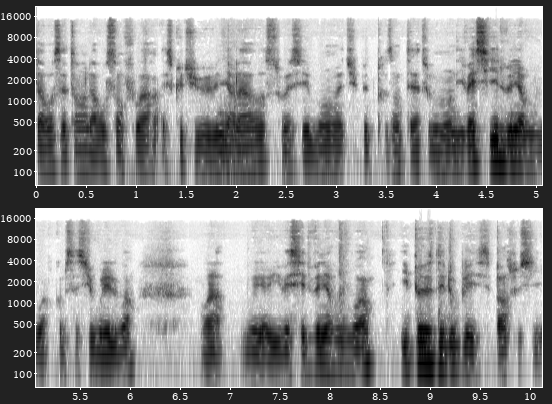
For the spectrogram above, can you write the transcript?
Laros, attends, Laros en foire. Est-ce que tu veux venir, Laros Ouais, c'est bon. Ouais, tu peux te présenter à tout le monde. Il va essayer de venir vous voir, comme ça, si vous voulez le voir. Voilà, il va essayer de venir vous voir. Il peut se dédoubler, c'est pas un souci.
